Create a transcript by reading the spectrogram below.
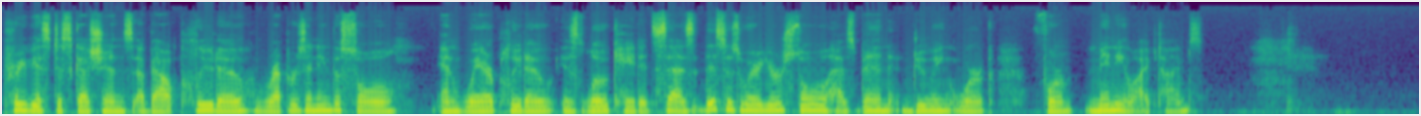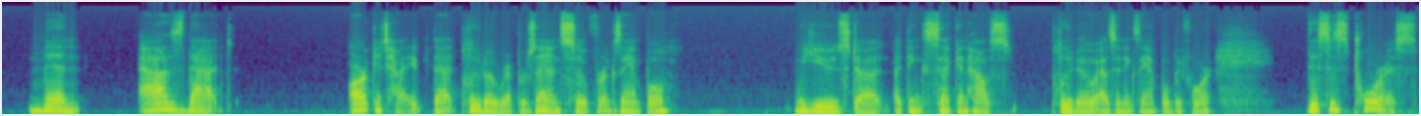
previous discussions about Pluto representing the soul and where Pluto is located says this is where your soul has been doing work for many lifetimes, then as that archetype that Pluto represents, so for example, we used, uh, I think, second house Pluto as an example before. This is Taurus.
